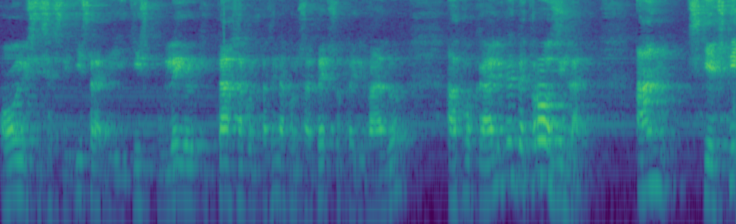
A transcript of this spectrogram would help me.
όλης της αστικής στρατηγικής που λέει ότι τάχα προσπαθεί να προστατεύσει το περιβάλλον, αποκαλύπτεται πρόδειλα. Αν σκεφτεί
